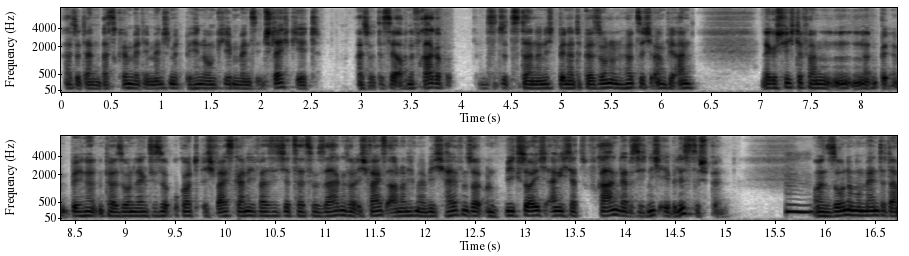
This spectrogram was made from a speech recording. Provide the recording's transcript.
Also dann, was können wir den Menschen mit Behinderung geben, wenn es ihnen schlecht geht? Also das ist ja auch eine Frage. Dann sitzt da eine nicht behinderte Person und hört sich irgendwie an, eine Geschichte von einer behinderten Person denkt sich so, oh Gott, ich weiß gar nicht, was ich jetzt dazu sagen soll. Ich weiß auch noch nicht mal, wie ich helfen soll. Und wie soll ich eigentlich dazu fragen, dass ich nicht ableistisch bin? Mhm. Und so eine Momente, da,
